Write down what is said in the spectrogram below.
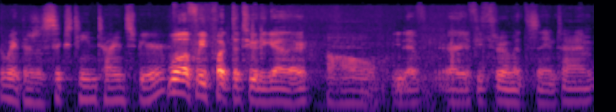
Wait, there's a 16 tine spear? Well, if we put the two together, Oh, you'd have, or if you threw them at the same time.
